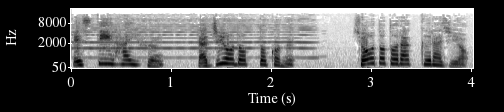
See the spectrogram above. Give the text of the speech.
ST-radio.com ショートトラックラジオ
